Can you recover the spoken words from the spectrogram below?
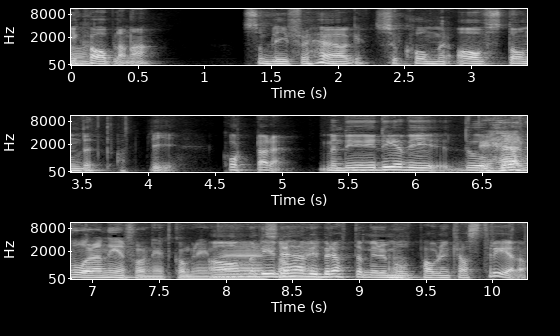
i kablarna som blir för hög så kommer avståndet att bli kortare. Men det är det vi... Då det är här våran erfarenhet kommer in. ja, eh, men det är det här vi berättar med remote powering klass 3 då.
